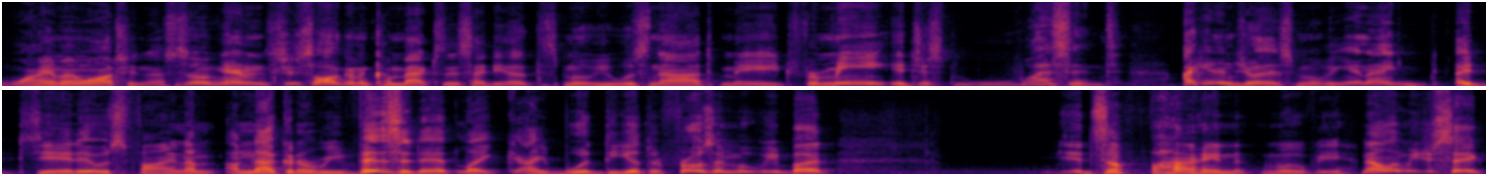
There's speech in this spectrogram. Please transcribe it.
why am I watching this? So again, it's just all going to come back to this idea that this movie was not made for me. It just wasn't. I can enjoy this movie, and I I did. It was fine. I'm, I'm not going to revisit it like I would the other Frozen movie, but it's a fine movie. Now let me just say a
